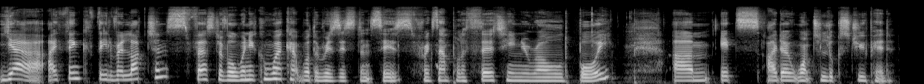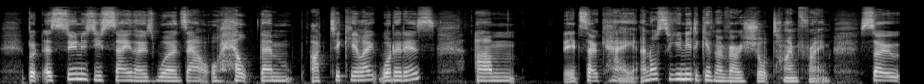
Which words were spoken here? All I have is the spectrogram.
Yeah, I think the reluctance, first of all, when you can work out what the resistance is, for example, a 13 year old boy, um, it's, I don't want to look stupid. But as soon as you say those words out or help them articulate what it is, um, it's okay. And also you need to give them a very short time frame. So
